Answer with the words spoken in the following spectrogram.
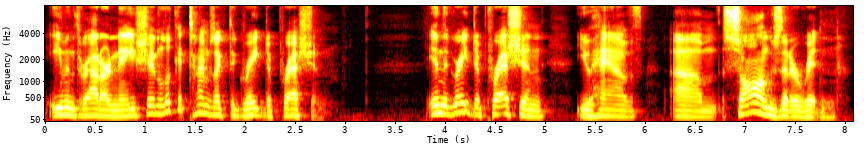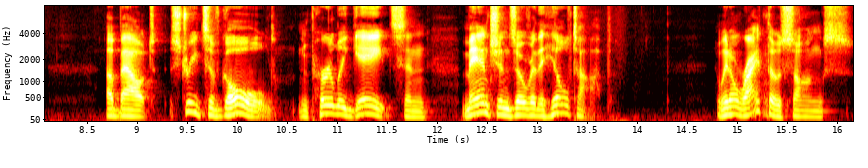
even throughout our nation. Look at times like the Great Depression. In the Great Depression, you have um, songs that are written about streets of gold and pearly gates and mansions over the hilltop. We don't write those songs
